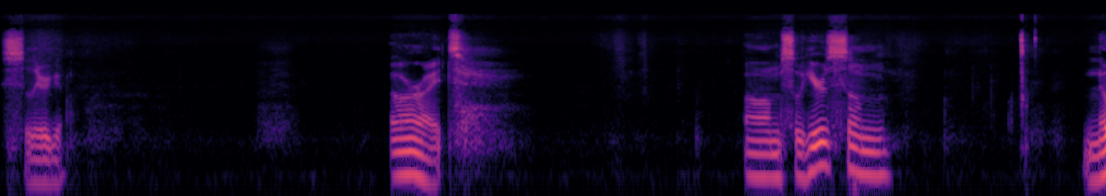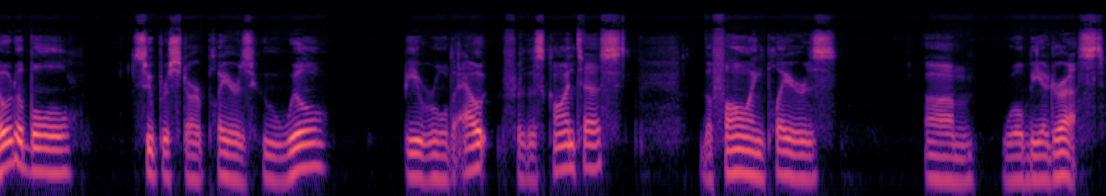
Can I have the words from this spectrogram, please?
So there you go. All right. Um, so here's some notable superstar players who will be ruled out for this contest. The following players um, will be addressed.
